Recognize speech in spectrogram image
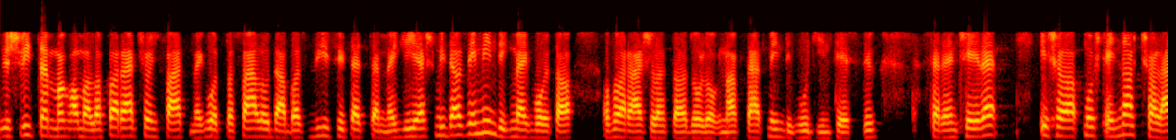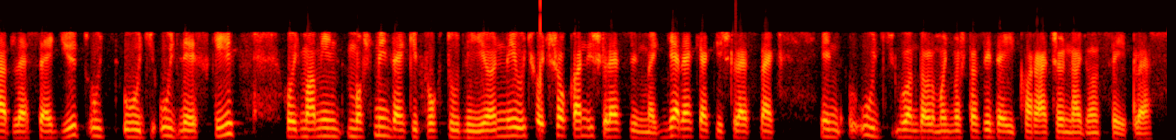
és vittem magammal a karácsonyfát, meg ott a szállodába azt díszítettem, meg ilyesmi, de azért mindig megvolt a, a varázslata a dolognak, tehát mindig úgy intéztük, szerencsére. És a, most egy nagy család lesz együtt, úgy, úgy, úgy néz ki, hogy ma mind, most mindenki fog tudni jönni, úgyhogy sokan is leszünk, meg gyerekek is lesznek. Én úgy gondolom, hogy most az idei karácsony nagyon szép lesz.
